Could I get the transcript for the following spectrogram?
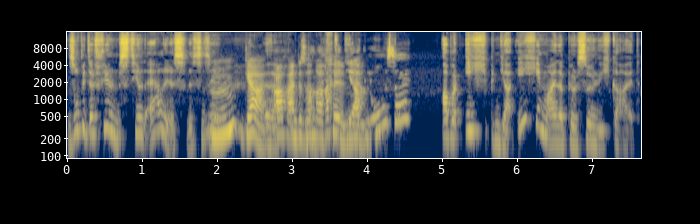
So wie der Film Still Alice, wissen Sie? Mm, ja, äh, auch ein besonderer man hat Film. Die Diagnose, ja. aber ich bin ja ich in meiner Persönlichkeit.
